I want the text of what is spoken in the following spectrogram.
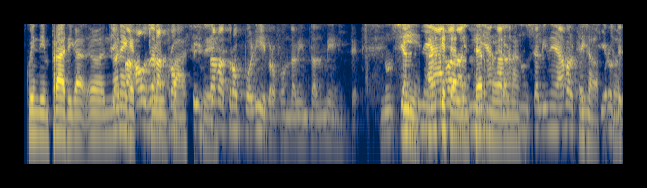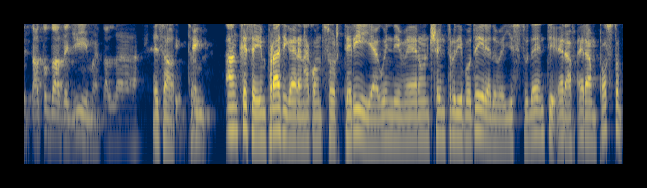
Quindi in pratica uh, non è che troppo, passi... pensava troppo libero fondamentalmente. Non si sì, anche se all'interno era una... non si allineava al esatto. pensiero dettato dal regime dal... esatto. E, anche se in pratica era una consorteria, quindi era un centro di potere dove gli studenti era, era un posto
